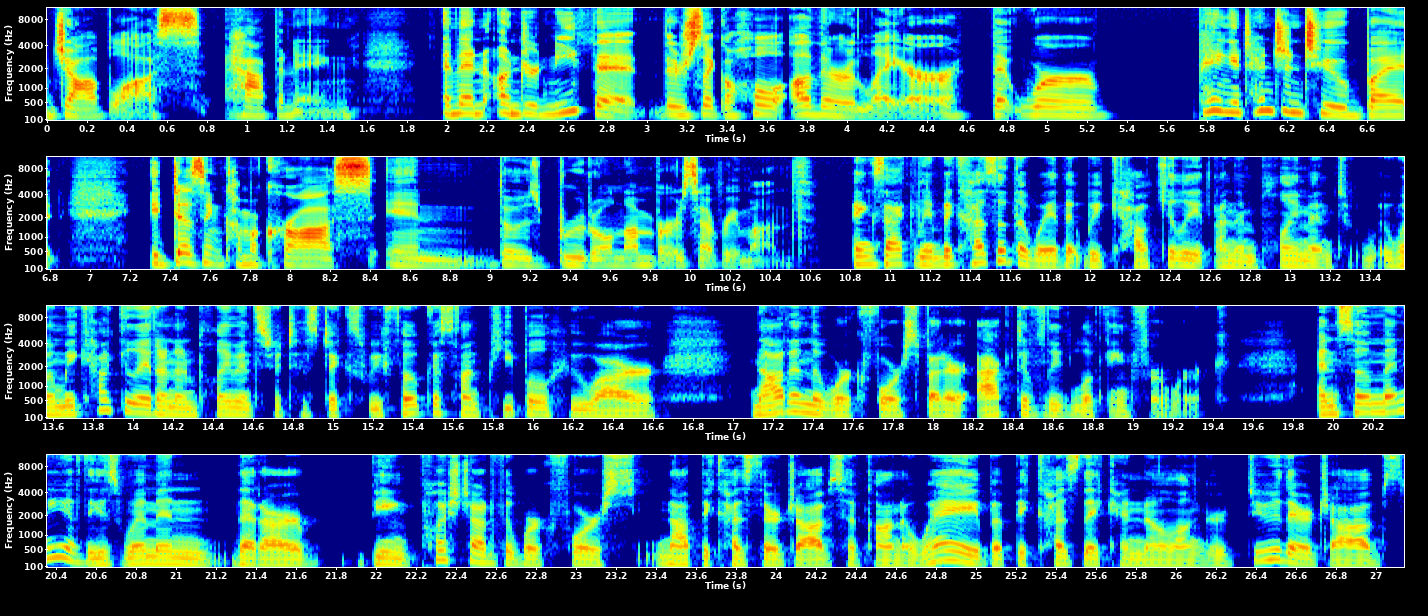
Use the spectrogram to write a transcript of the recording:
job loss happening. And then underneath it, there's like a whole other layer that we're paying attention to, but it doesn't come across in those brutal numbers every month. Exactly. Because of the way that we calculate unemployment, when we calculate unemployment statistics, we focus on people who are not in the workforce but are actively looking for work. And so many of these women that are being pushed out of the workforce, not because their jobs have gone away, but because they can no longer do their jobs,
